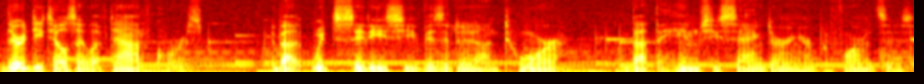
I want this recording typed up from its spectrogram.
There are details I left out, of course, about which cities she visited on tour, about the hymns she sang during her performances,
